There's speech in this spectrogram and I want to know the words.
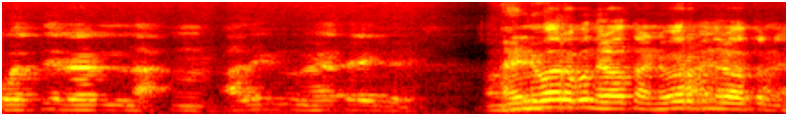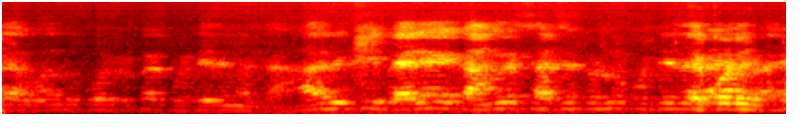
ಗೊತ್ತಿರಲಿಲ್ಲ. ಅದಕ್ಕೆ ನೀವು ಹೇಳ್ತಾ ಇದ್ದೀರಿ. ಅನಿವಾರ್ಯ ಬಂದು ಹೇಳ್ತಾನೆ ಅನಿವಾರ್ಯ ಬಂದು ಹೇಳ್ತಾನೆ. ಒಂದು ಕೋಟಿ ರೂಪಾಯಿ ಆ ರೀತಿ ಬೇರೆ ಕಾಂಗ್ರೆಸ್ ಕೊಟ್ಟಿದ್ದಾರೆ. ಇಪ್ಪ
